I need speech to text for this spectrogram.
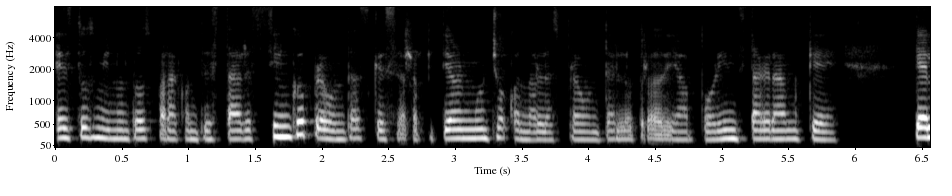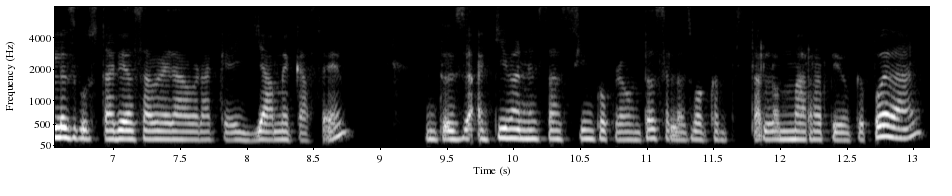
estos minutos para contestar cinco preguntas que se repitieron mucho cuando les pregunté el otro día por Instagram que qué les gustaría saber ahora que ya me casé. Entonces aquí van estas cinco preguntas, se las voy a contestar lo más rápido que puedan.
